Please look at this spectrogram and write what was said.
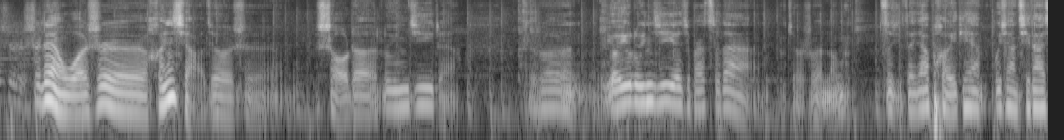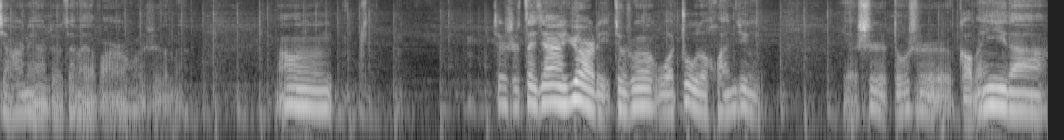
是是这样，我是很小就是守着录音机这样，就是说有一个录音机，有几盘磁带，就是说能自己在家泡一天，不像其他小孩那样就在外头玩或者是怎么。然后就是再加上院里，就是说我住的环境也是都是搞文艺的，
